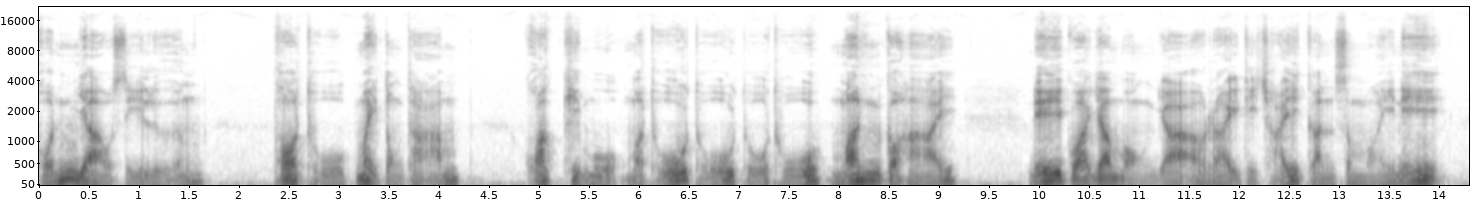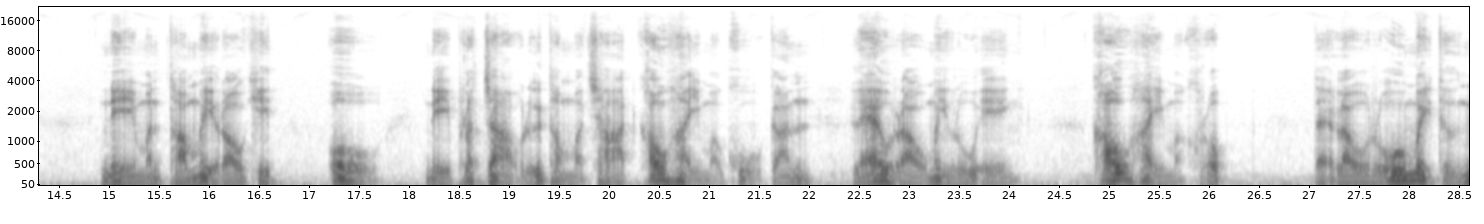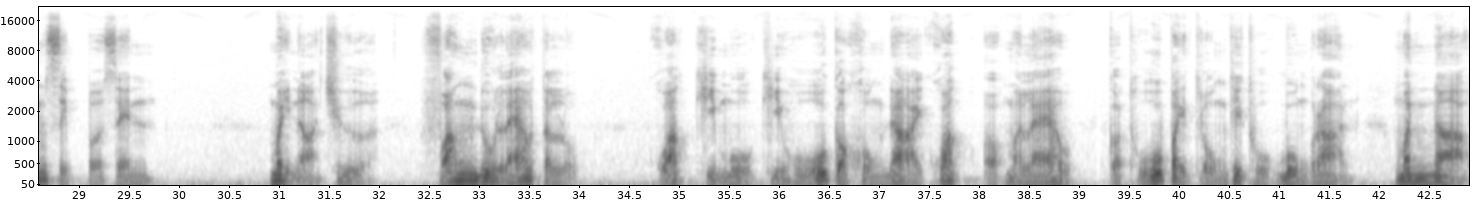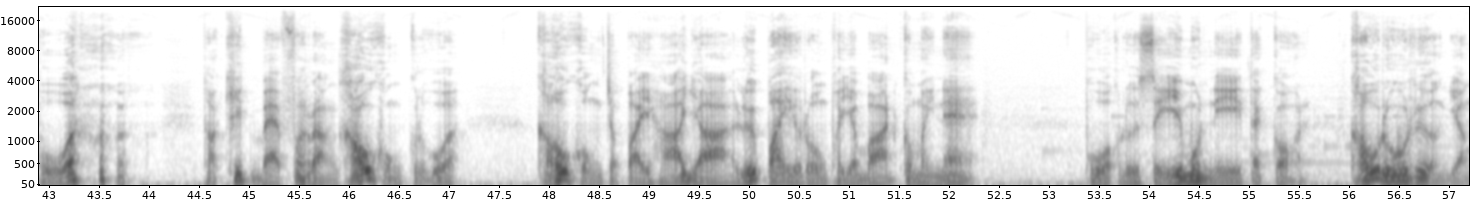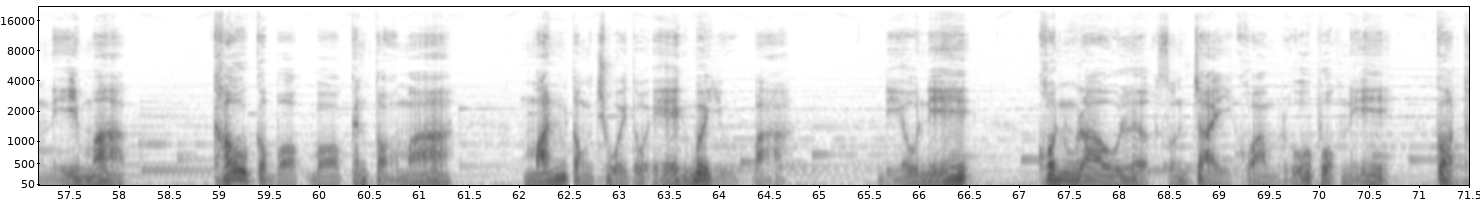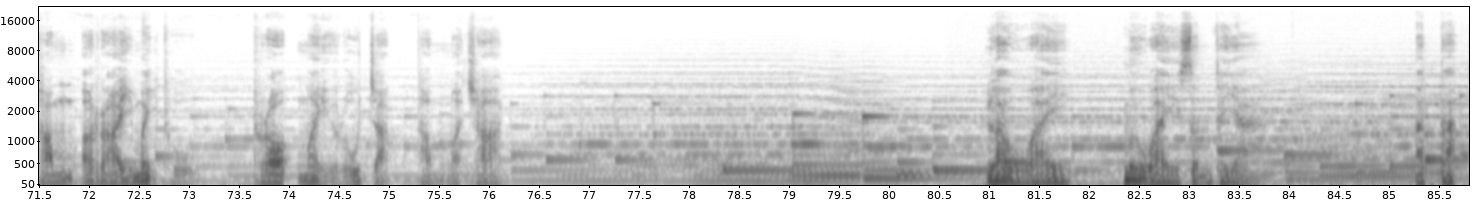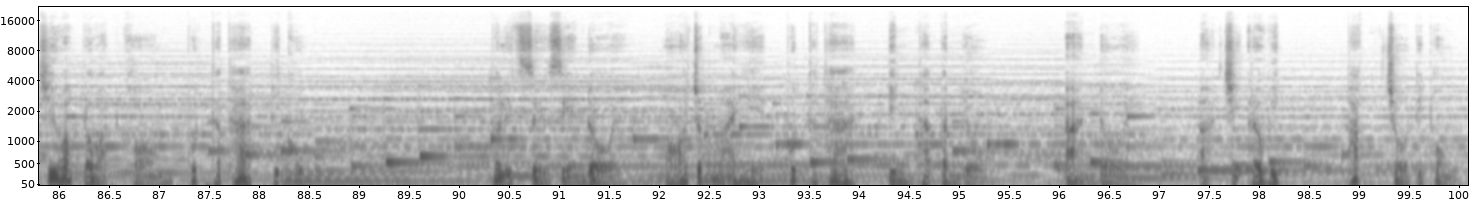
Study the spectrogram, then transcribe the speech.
ขนยาวสีเหลือง พอถูกไม่ต้องถาม ควักขี้มูกมาถูถูถูถูมันก็หาย ดีกว่ายาหม่องยาอะไรที่ใช้กันสมัยนี้ นี่มันทำให้เราคิด โอ้ นี่พระเจ้าหรือธรรมชาติเขาให้มาคู่กัน แล้วเราไม่รู้เอง เขาให้มาครบ แต่เรารู้ไม่ถึงสิบเปอร์เซนไม่น่าเชื่อ ฟังดูแล้วตลก ควักขี้มูกขี้หูก็คงได้ ควักออกมาแล้ว ก็ถูไปตรงที่ถูกบุ้งร่าน มันน่าหัว ถ้าคิดแบบฝรั่งเขาคงกลัว เขาคงจะไปหายาหรือไปโรงพยาบาลก็ไม่แน่ วกฤาษีมุนีแต่ก่อน เขารู้เรื่องอย่างนี้มาก เขาก็บอกบอกกันต่อมา มันต้องช่วยตัวเองเมื่ออยู่ป่า เดี๋ยวนี้ คนเราเลิกสนใจความรู้พวกนี้ ก็ทำอะไรไม่ถูก เพราะไม่รู้จักธรรมชาติเล่าไว้ เมื่อวัยสนธยา อัตชีวประวัติของพุทธทาสพิขุ ผลิตสื่อเสียงโดย หอจดหมายเหตุพุทธทาสอินทปัญโย อ่านโดยอาชิรวิทย์พักโชติพงศ์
